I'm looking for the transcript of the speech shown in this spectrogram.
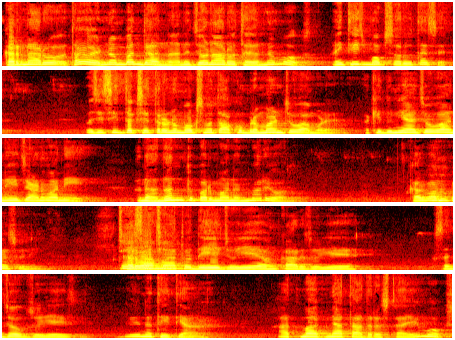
કરનારો થયો એમને બંધન અને જોનારો થયો એમને મોક્ષ. અહીંથી જ મોક્ષ શરૂ થશે. પછી સિદ્ધ ક્ષેત્રનો મોક્ષમાં તો આખું બ્રહ્માંડ જોવા મળે. આખી દુનિયા જોવાની જાણવાની અને અનંત પરમાનંદમાં રહેવાનું. કરવાનું કશું નહીં. કરવામાં તો દેહ જોઈએ અહંકાર જોઈએ સંજોગ જોઈએ એ નથી ત્યાં. આત્મા જ્ઞાતા દ્રષ્ટા એ મોક્ષ.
